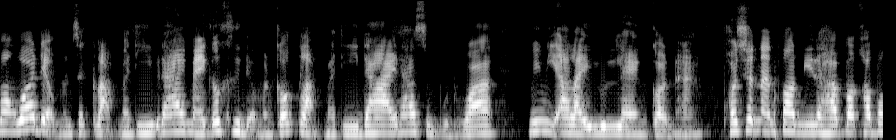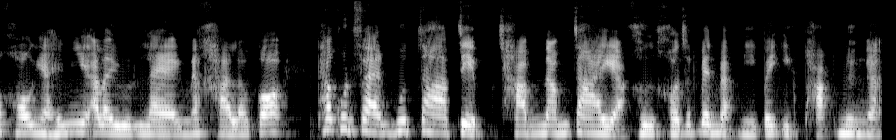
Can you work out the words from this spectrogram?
มองว่าเดี๋ยวมันจะกลับมาดีได้ไหมก็คือเดี๋ยวมันก็กลับมาดีได้ ถ้าสมมติว่าไม่มีอะไรรุนแรงก่อนนะ เพราะฉะนั้นตอนนี้นะคะประคับประคองอย่าให้มีอะไรรุนแรงนะคะ แล้วก็ถ้าคุณแฟนพูดจาเจ็บช้ำน้ำใจอะคือเขาจะเป็นแบบนี้ไปอีกพักหนึ่งอะ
